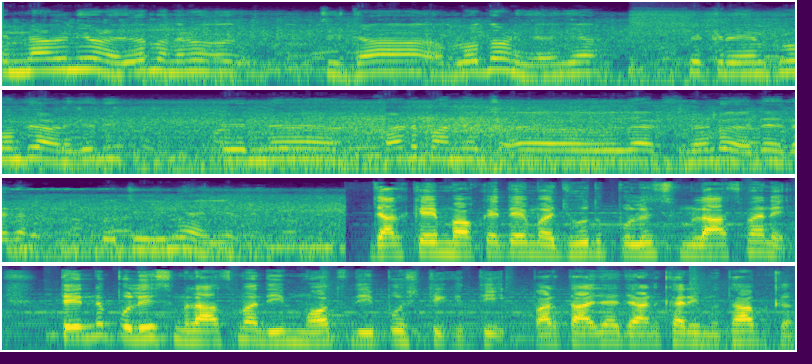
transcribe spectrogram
ਇੰਨਾ ਵੀ ਨਹੀਂ ਹੋਣਾ ਚਾਹੀਦਾ ਬੰਦੇ ਨੂੰ ਚੀਜ਼ਾਂ ਉਪਲਬਧ ਹੋਣੀਆਂ ਚਾਹੀਦੀਆਂ। ਤੇ ਕ੍ਰੇਨ ਕਰੂਨ ਤੇ ਆਣੀ ਚਾਹੀਦੀ। ਇੰਨੇ ਸਾਢੇ ਪੰਜ ਅਹ, ਦਾ ਐਕਸੀਡੈਂਟ ਹੋਇਆ ਤੇ ਅਜੇ ਤੱਕ ਕੋਈ ਚੀਜ਼ ਨਹੀਂ ਆਈ ਇੱਥੇ ਜਦਕਿ ਮੌਕੇ ਤੇ ਮੌਜੂਦ ਪੁਲਿਸ ਮੁਲਾਜ਼ਮਾਂ ਨੇ ਤਿੰਨ ਪੁਲਿਸ ਮੁਲਾਜ਼ਮਾਂ ਦੀ ਮੌਤ ਦੀ ਪੁਸ਼ਟੀ ਕੀਤੀ ਪਰ ਤਾਜ਼ਾ ਜਾਣਕਾਰੀ ਮੁਤਾਬਕ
